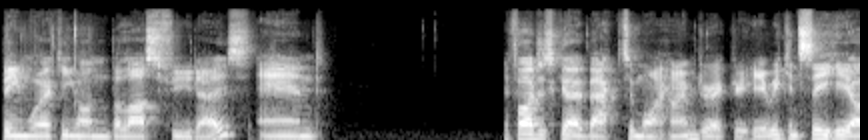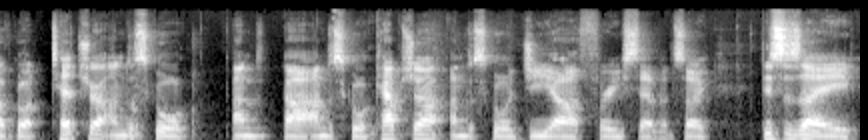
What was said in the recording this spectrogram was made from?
been working on the last few days, and if I just go back to my home directory here, we can see here I've got tetra underscore un, uh, underscore capture underscore gr37. So this is a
